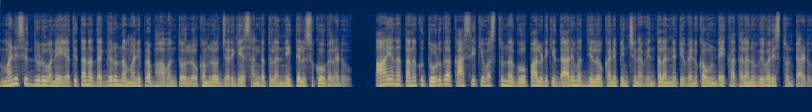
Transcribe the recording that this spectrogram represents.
మణిసిద్ధుడు అనే యతి తన దగ్గరున్న మణిప్రభావంతో లోకంలో జరిగే సంగతులన్నీ తెలుసుకోగలడు. ఆయన తనకు తోడుగా కాశీకి వస్తున్న గోపాలుడికి దారిమధ్యలో కనిపించిన వింతలన్నిటి వెనుక ఉండే కథలను వివరిస్తుంటాడు.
